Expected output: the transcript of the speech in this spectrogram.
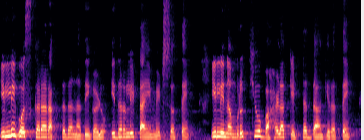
ಇಲ್ಲಿಗೋಸ್ಕರ ರಕ್ತದ ನದಿಗಳು ಇದರಲ್ಲಿ ಟೈಮ್ ಇಡ್ಸುತ್ತೆ ಇಲ್ಲಿನ ಮೃತ್ಯು ಬಹಳ ಕೆಟ್ಟದ್ದಾಗಿರುತ್ತೆ.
